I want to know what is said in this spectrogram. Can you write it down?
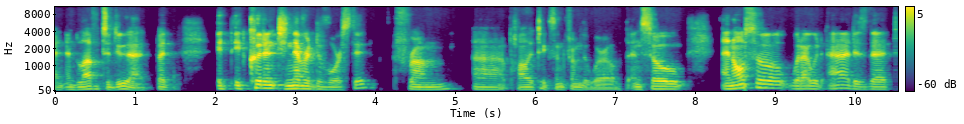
and, and loved to do that, but it, it couldn't, she never divorced it from uh, politics and from the world. And so, and also what I would add is that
